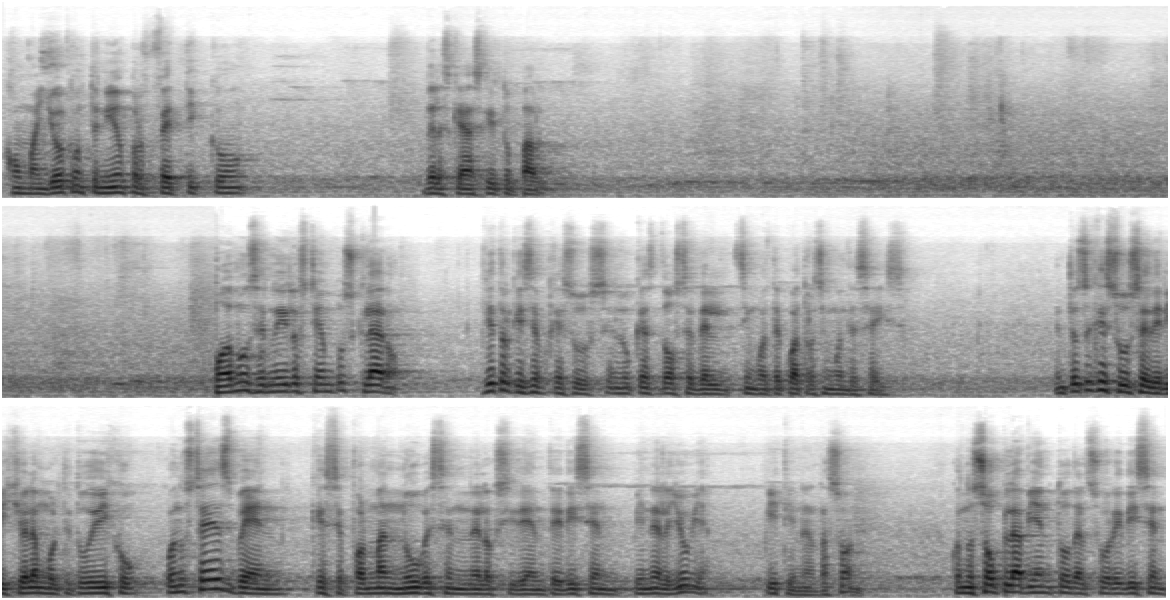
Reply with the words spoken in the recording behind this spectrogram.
con mayor contenido profético de las que ha escrito Pablo. ¿Podemos discernir los tiempos? Claro. Fíjate lo que dice Jesús en Lucas 12, del 54 al 56. Entonces Jesús se dirigió a la multitud y dijo, cuando ustedes ven que se forman nubes en el occidente y dicen, viene la lluvia, y tienen razón. Cuando sopla viento del sur y dicen,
